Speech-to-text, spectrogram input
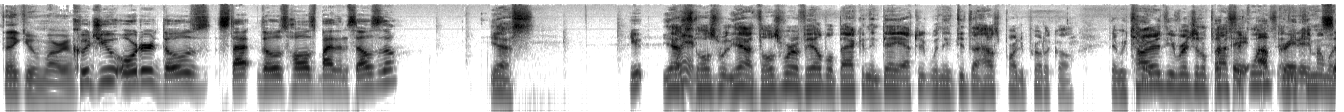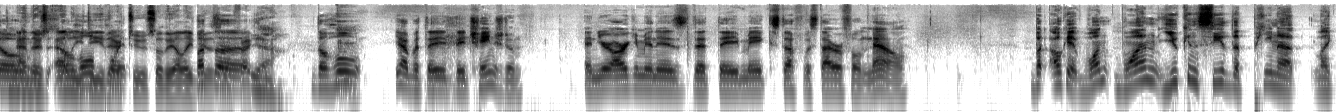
Thank you, Mario. Could you order those sta- those halls by themselves though? Yes. You Yes, when? those were yeah, those were available back in the day after when they did the house party protocol. They retired the original plastic they ones and they upgraded, came out with so- those. and there's The whole LED there too, so the LEDs But are the- affected. yeah. the whole yeah, but they they changed them, and your argument is that they make stuff with styrofoam now. But okay, one one you can see the peanut like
